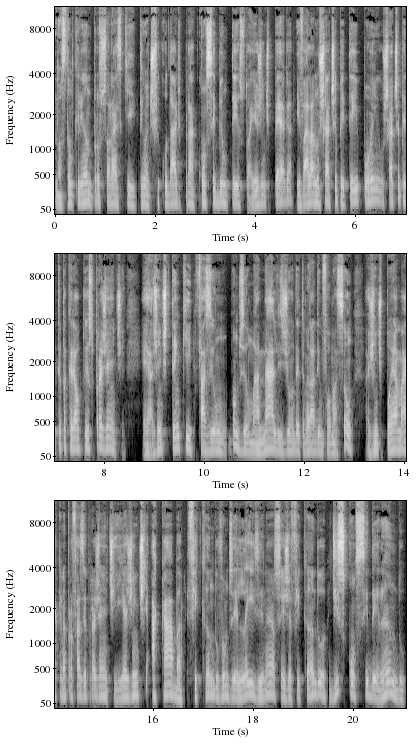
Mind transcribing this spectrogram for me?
nós estamos criando profissionais que têm uma dificuldade para conceber um texto. Aí a gente pega e vai lá no chat GPT e põe o chat GPT para criar o texto para a gente. É, a gente tem que fazer um, vamos dizer, uma análise de uma determinada informação, a gente põe a máquina para fazer para a gente. E a gente acaba ficando, vamos dizer, lazy, né? Ou seja, ficando desconsiderando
